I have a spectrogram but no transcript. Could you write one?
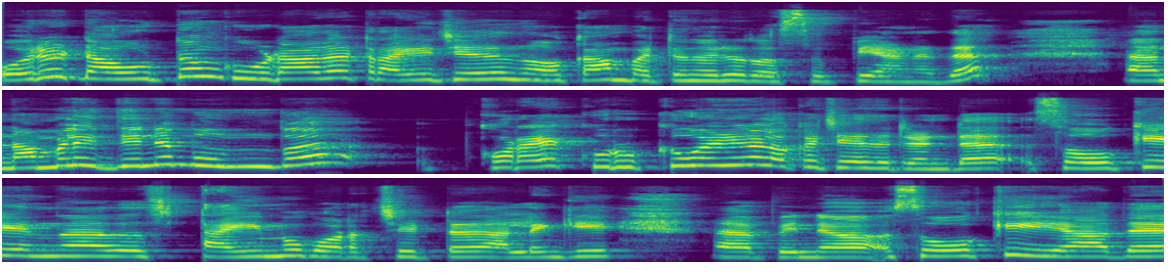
ഒരു ഡൗട്ടും കൂടാതെ ട്രൈ ചെയ്ത് നോക്കാൻ പറ്റുന്ന ഒരു റെസിപ്പിയാണിത് നമ്മൾ ഇതിനു മുമ്പ് കുറേ കുറുക്ക് വഴികളൊക്കെ ചെയ്തിട്ടുണ്ട്. സോക്ക് ചെയ്യുന്ന ടൈം കുറച്ചിട്ട് അല്ലെങ്കിൽ പിന്നെ സോക്ക് ചെയ്യാതെ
